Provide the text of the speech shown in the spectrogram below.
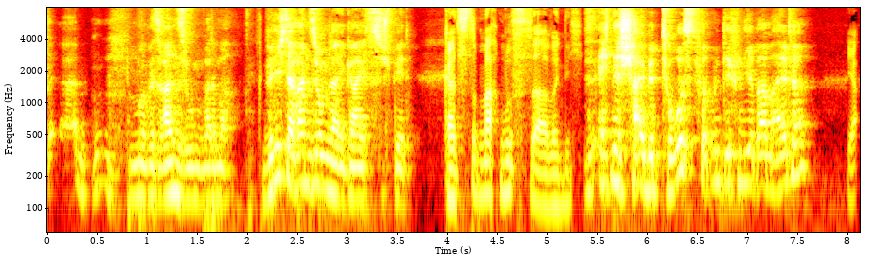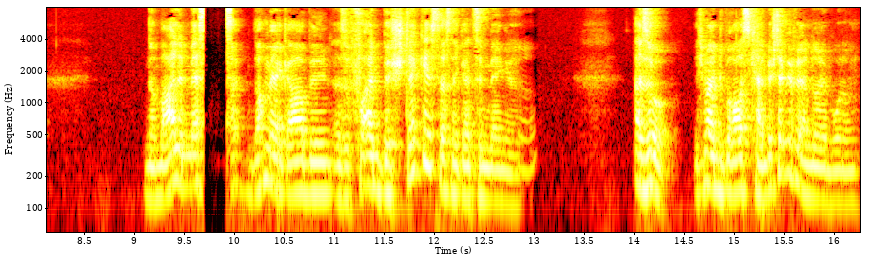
Äh, mal kurz ranzoomen, warte mal. Will ich da ranzoomen? Na egal, ist zu spät. Kannst du machen, musst du aber nicht. Das ist echt eine Scheibe Toast von undefinierbarem Alter. Ja. Normale Messer, noch mehr Gabeln. Also vor allem Besteck ist das eine ganze Menge. Also, ich meine, du brauchst kein Besteck mehr für eine neue Wohnung.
